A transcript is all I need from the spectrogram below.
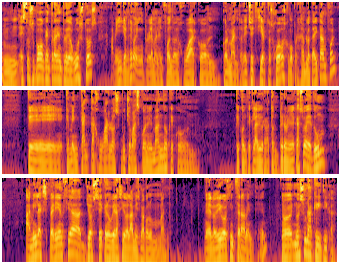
Mm, esto supongo que entra dentro de gustos. A mí yo no tengo ningún problema en el fondo de jugar con, con mando. De hecho hay ciertos juegos, como por ejemplo Titanfall, que, que me encanta jugarlos mucho más con el mando que con, que con teclado y ratón. Pero en el caso de Doom, a mí la experiencia yo sé que no hubiera sido la misma con un mando. Eh, lo digo sinceramente, ¿eh? No, no es una crítica,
